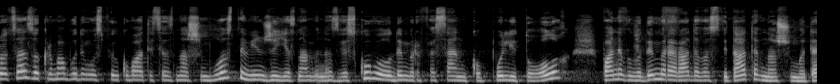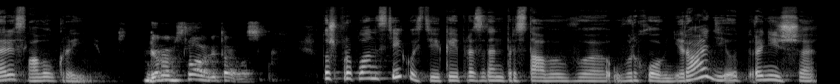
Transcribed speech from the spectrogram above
Про це зокрема будемо спілкуватися з нашим гостем. Він вже є з нами на зв'язку. Володимир Фесенко, політолог. Пане Володимире, рада вас вітати в нашому етері. Слава Україні! Героям слава вітаю вас. Тож про план стійкості, який президент представив е, у Верховній Раді, от раніше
